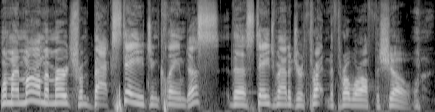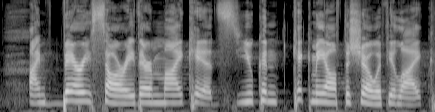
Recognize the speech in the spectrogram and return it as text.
when my mom emerged from backstage and claimed us, the stage manager threatened to throw her off the show. I'm very sorry. They're my kids. You can kick me off the show if you like.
